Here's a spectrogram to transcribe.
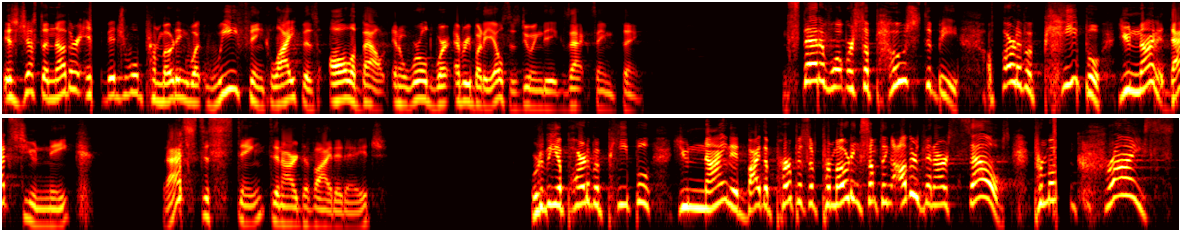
is just another individual promoting what we think life is all about in a world where everybody else is doing the exact same thing. Instead of what we're supposed to be, a part of a people united. That's unique. That's distinct in our divided age. We're to be a part of a people united by the purpose of promoting something other than ourselves, promoting Christ.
